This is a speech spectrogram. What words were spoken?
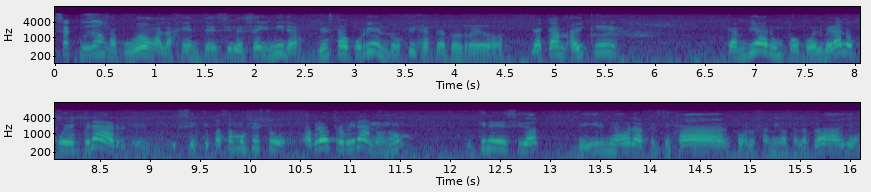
Sacudón. sacudón a la gente, decirles, hey, mira, ya está ocurriendo, fíjate a tu alrededor. Ya hay que cambiar un poco. El verano puede esperar. eh, Si es que pasamos esto, habrá otro verano, ¿no? ¿Y qué necesidad de irme ahora a festejar con los amigos a la playa,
